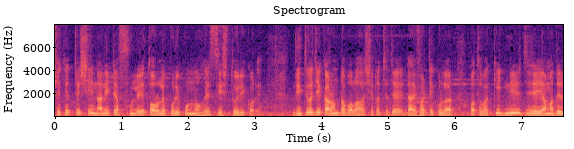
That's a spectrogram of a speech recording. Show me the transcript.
সেক্ষেত্রে সেই নালীটা ফুলে তরলে পরিপূর্ণ হয়ে সিস তৈরি করে। দ্বিতীয় যে কারণটা বলা হয়, সেটা হচ্ছে যে ডাইভার্টিকুলার অথবা কিডনির যে আমাদের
